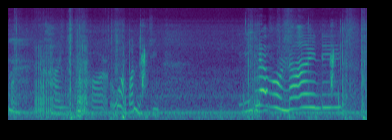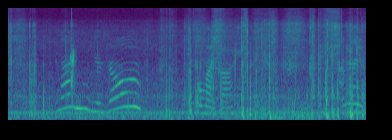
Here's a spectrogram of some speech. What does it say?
Kind of car. Oh, I want a Jeep. Level 90. 90 years old. Oh my gosh. I'm even.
